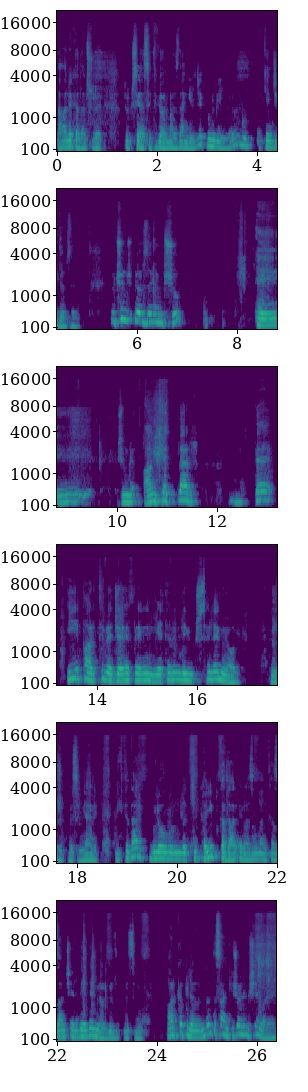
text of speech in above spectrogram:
daha ne kadar süre Türk siyaseti görmezden gelecek bunu bilmiyorum. Bu ikinci gözlemim. Üçüncü gözlemim şu. Ee, şimdi anketlerde İyi Parti ve CHP'nin yeterince yükselemiyor gözükmesin. Yani iktidar bloğundaki kayıp kadar en azından kazanç elde edemiyor gözükmesinin arka planında da sanki şöyle bir şey var. Yani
